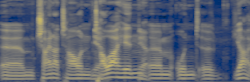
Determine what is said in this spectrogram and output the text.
ähm, Chinatown Ja. Tower hin Ja. ähm, und äh, ja,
